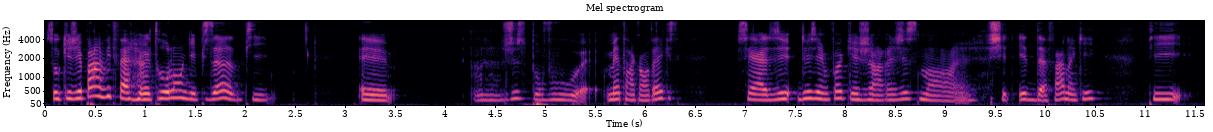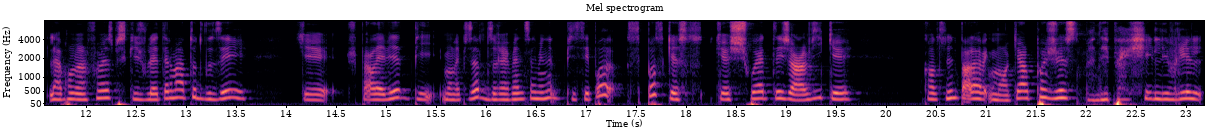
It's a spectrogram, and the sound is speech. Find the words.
Sauf que j'ai pas envie de faire un trop long épisode, puis... Euh, juste pour vous euh, mettre en contexte, c'est la deuxième fois que j'enregistre mon euh, shit hit de fan, OK? Puis la première fois, c'est parce que je voulais tellement tout vous dire que je parlais vite, puis mon épisode durait 25 minutes, puis c'est pas, pas ce que, que je souhaite, j'ai envie que continue de parler avec mon cœur, pas juste me dépêcher de livrer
